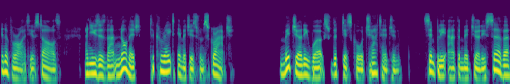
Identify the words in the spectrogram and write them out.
in a variety of styles and uses that knowledge to create images from scratch. Midjourney works with the Discord chat engine, Simply add the Midjourney server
